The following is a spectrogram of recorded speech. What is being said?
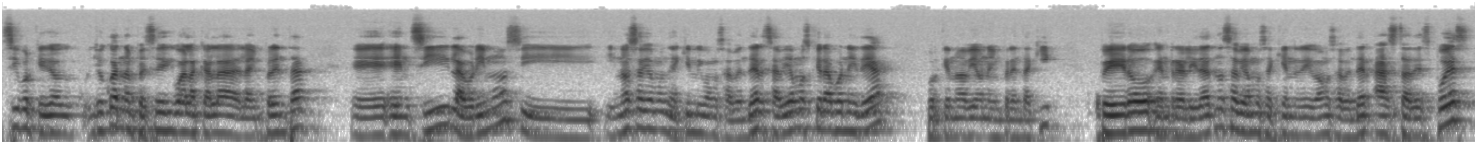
sí, porque yo, cuando empecé igual acá la, la imprenta, eh, en sí la abrimos y, y no sabíamos ni a quién le íbamos a vender. Sabíamos que era buena idea porque no había una imprenta aquí, pero en realidad no sabíamos a quién le íbamos a vender hasta después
